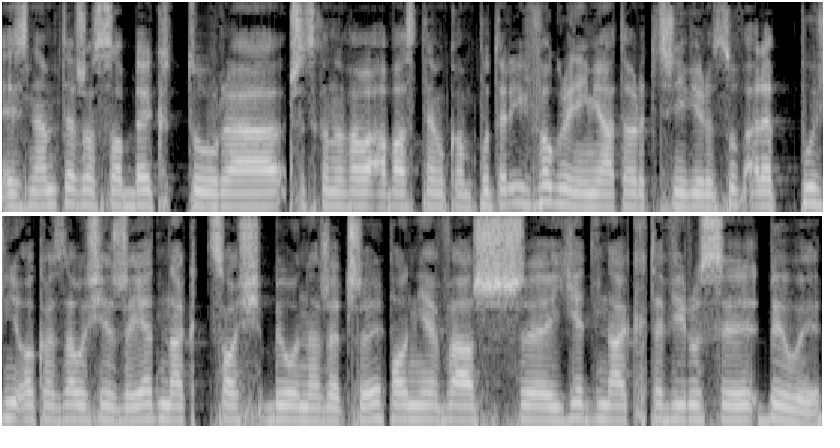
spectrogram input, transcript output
Znam też osobę, która przeskanowała Avastem komputer i w ogóle nie miała teoretycznie wirusów, ale później okazało się, że jednak coś było na rzeczy, ponieważ jednak te wirusy były.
